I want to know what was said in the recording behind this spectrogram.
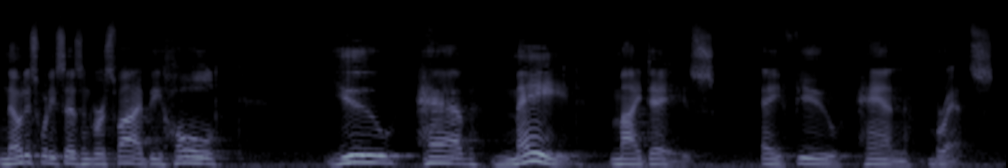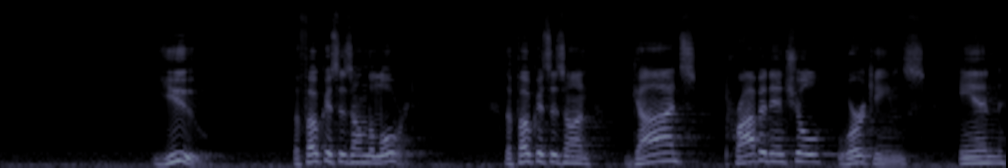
notice what he says in verse 5 Behold, you have made my days a few hand breadths. You. The focus is on the Lord. The focus is on God's providential workings in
